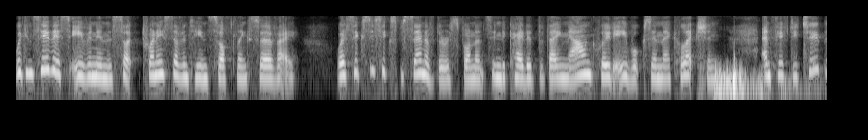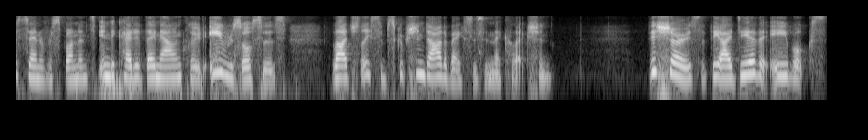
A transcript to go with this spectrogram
We can see this even in the 2017 SoftLink survey, where 66% of the respondents indicated that they now include ebooks in their collection and 52% of respondents indicated they now include e-resources, largely subscription databases in their collection. This shows that the idea that ebooks,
